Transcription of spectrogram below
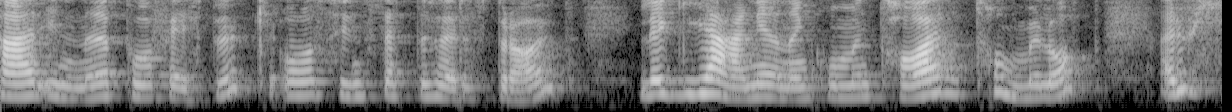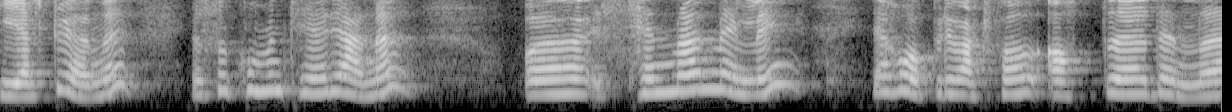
her inne på Facebook og syns dette høres bra ut, legg gjerne igjen en kommentar. Tommel opp. Er du helt uenig, ja, så kommenter gjerne. Send meg en melding. Jeg håper i hvert fall at eh, denne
